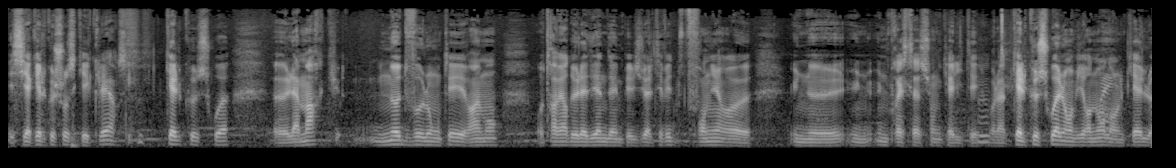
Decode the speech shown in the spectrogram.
Et s'il y a quelque chose qui est clair, c'est que quelle que soit euh, la marque, notre volonté est vraiment, au travers de l'ADN d'AMP Visual TV, de fournir une, une, prestation de qualité. Mmh. Voilà, quel que soit l'environnement dans lequel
